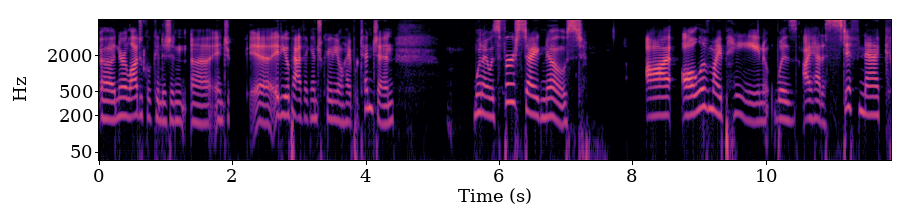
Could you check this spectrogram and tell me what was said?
uh, neurological condition, uh, uh, idiopathic intracranial hypertension. When I was first diagnosed, I all of my pain was I had a stiff neck,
